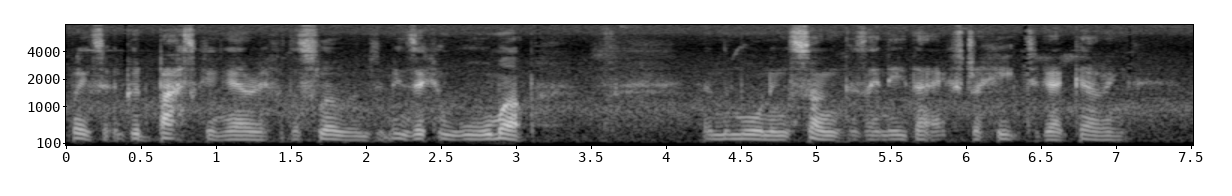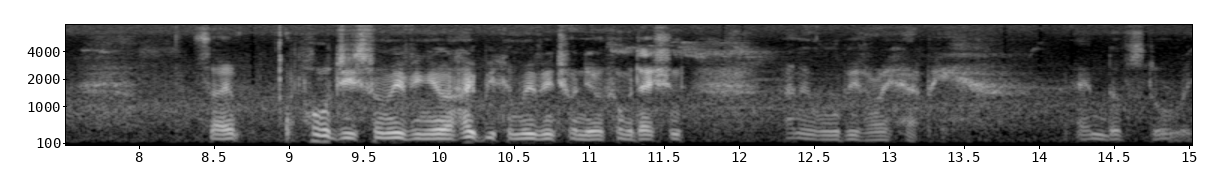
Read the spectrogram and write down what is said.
which makes it a good basking area for the slow worms. It means they can warm up in the morning sun because they need that extra heat to get going. So apologies for moving you. I hope you can move into a new accommodation and you will be very happy. End of story.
